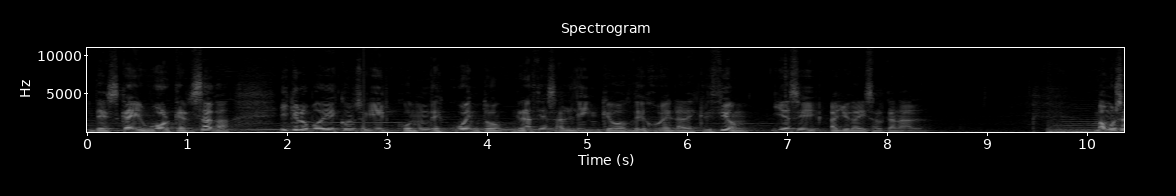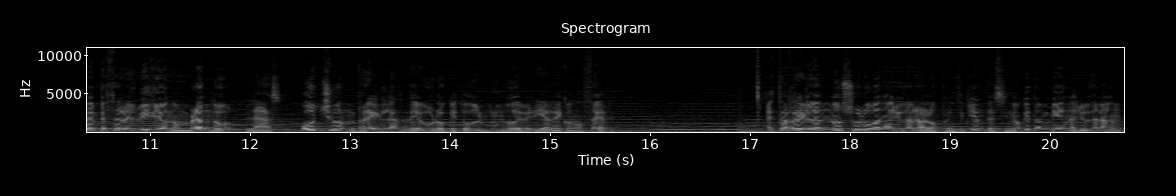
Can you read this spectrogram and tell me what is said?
de Skywalker Saga y que lo podéis conseguir con un descuento gracias al link que os dejo en la descripción y así ayudáis al canal. Vamos a empezar el vídeo nombrando las 8 reglas de oro que todo el mundo debería de conocer. Estas reglas no solo van a ayudar a los principiantes, sino que también ayudarán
